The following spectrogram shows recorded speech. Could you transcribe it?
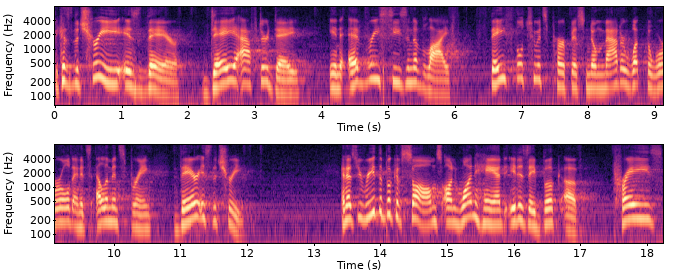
Because the tree is there day after day in every season of life, faithful to its purpose, no matter what the world and its elements bring. There is the tree. And as you read the book of Psalms, on one hand, it is a book of praise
